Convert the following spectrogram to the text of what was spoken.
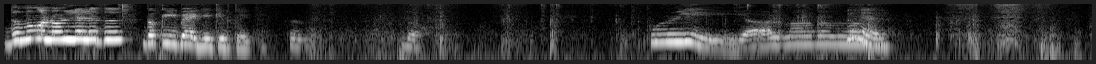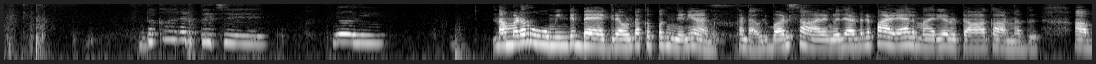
ഇതൊന്നും കൊണ്ടോളില്ലല്ലോ ഇത്. ഇതൊക്കെ ഈ ബാഗിലേക്ക് എടുത്തു വെക്കാം. പുള്ളി? ഇതൊക്കെ ആരെടുത്ത് വെച്ച്? ഞാൻ. നമ്മുടെ റൂമിന്റെ ബാക്ക്ഗ്രൗണ്ട് ഒക്കെ ഇപ്പൊ ഇങ്ങനെയാണ്. കണ്ട? ഒരുപാട് സാധനങ്ങൾ ചേട്ടന്റെ പഴയ അലമാരിയാണ് കേട്ടോ ആ കാണുന്നത്. അവ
